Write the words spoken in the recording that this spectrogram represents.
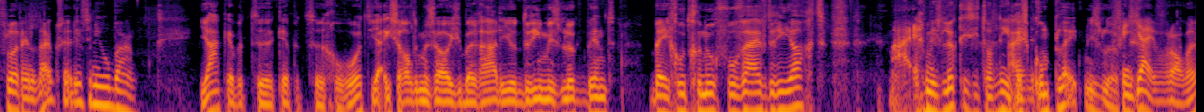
Florent Luijks heeft een nieuwe baan. Ja, ik heb het, ik heb het gehoord. Ja, ik zeg altijd maar zo, als je bij Radio 3 mislukt bent... ben je goed genoeg voor 538. Maar echt mislukt is hij toch niet? Hij is compleet mislukt. Vind jij vooral, hè?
